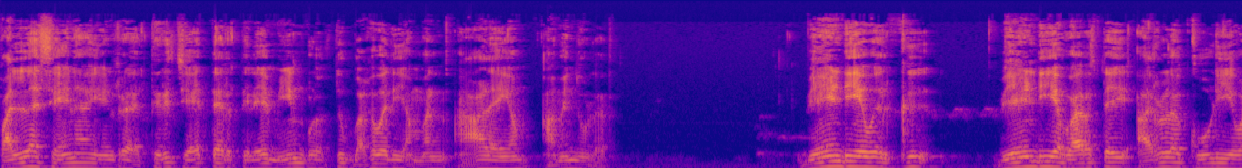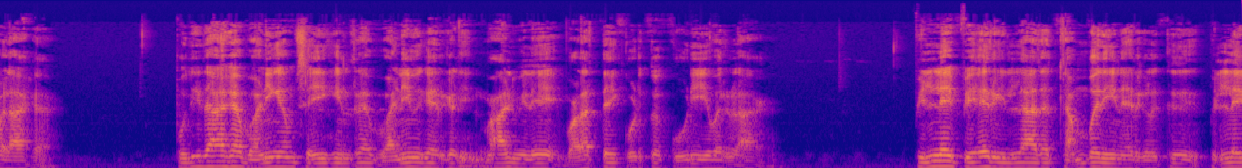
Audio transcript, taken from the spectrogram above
பல்லசேனா என்ற திருச்சேத்திரத்திலே மீன்குளத்து பகவதி அம்மன் ஆலயம் அமைந்துள்ளது. வேண்டியவர்க்கு வேண்டிய வரத்தை அருளக்கூடியவளாக புதிதாக வணிகம் செய்கின்ற வணிகர்களின் வாழ்விலே வளத்தை கொடுக்கக்கூடியவர்களாக பிள்ளை பேர் இல்லாத தம்பதியினர்களுக்கு பிள்ளை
